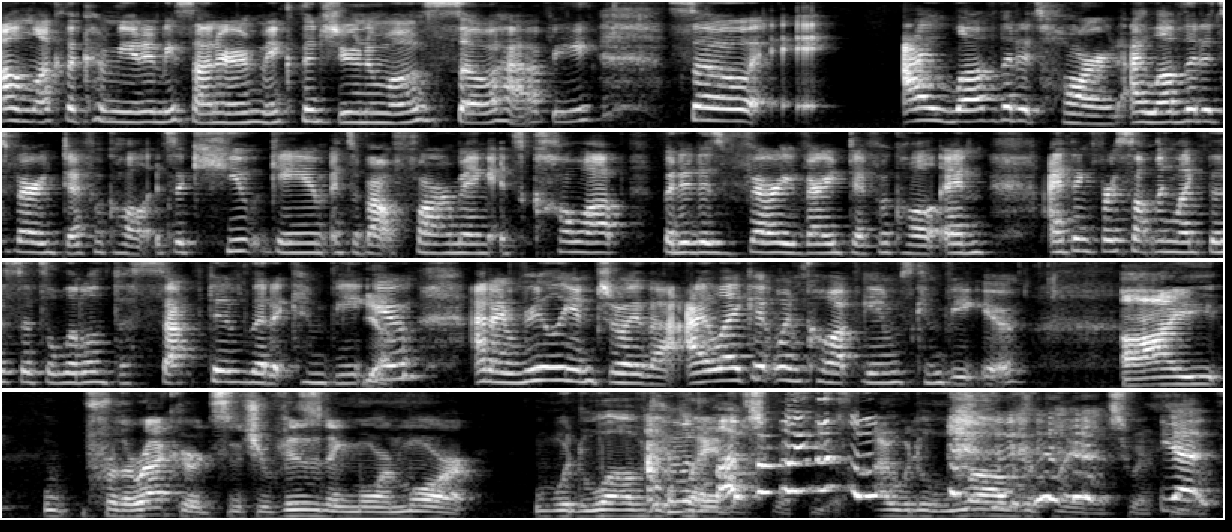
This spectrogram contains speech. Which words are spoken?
unlock the community center and make the Junimos so happy. So. It, I love that it's hard. I love that it's very difficult. It's a cute game. It's about farming. It's co-op, but it is very, very difficult. And I think for something like this, it's a little deceptive that it can beat Yeah. you. And I really enjoy that. I like it when co-op games can beat you. I, for the record, since you're visiting more and more, would love to play love this to with play you. this with I would love to play this with Yes. you.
